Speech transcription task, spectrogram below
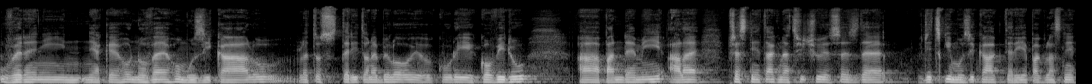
uvedení nějakého nového muzikálu. Letos tedy to nebylo kvůli covidu a pandemii, ale přesně tak nacvičuje se zde vždycky muzikál, který je pak vlastně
